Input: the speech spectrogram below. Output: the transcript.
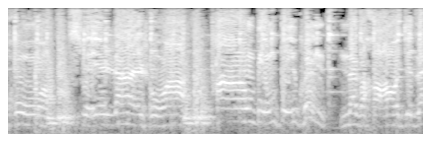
湖，虽然说唐兵被困那个好几载，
